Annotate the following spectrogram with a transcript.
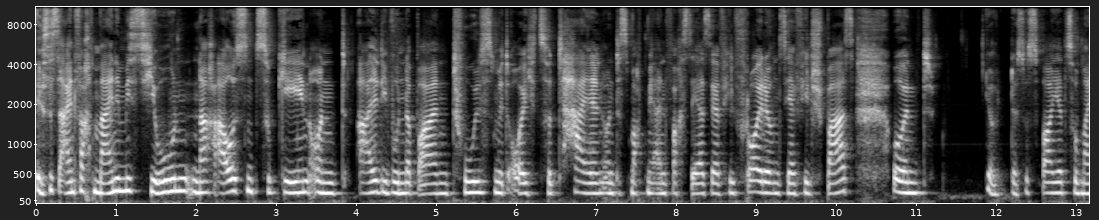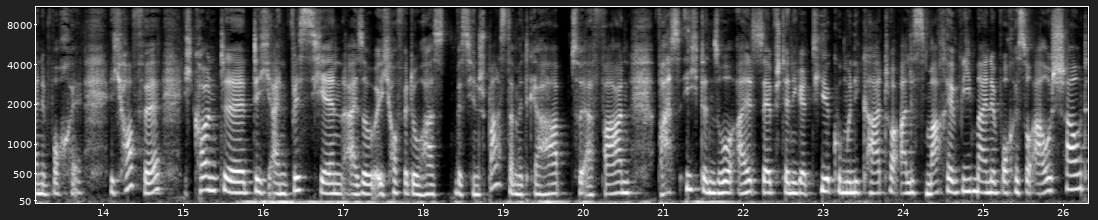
es ist einfach meine Mission, nach außen zu gehen und all die wunderbaren Tools mit euch zu teilen. Und das macht mir einfach sehr, sehr viel Freude und sehr viel Spaß. Und ja, das ist, war jetzt so meine Woche. Ich hoffe, ich konnte dich ein bisschen, also ich hoffe, du hast ein bisschen Spaß damit gehabt, zu erfahren, was ich denn so als selbstständiger Tierkommunikator alles mache, wie meine Woche so ausschaut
